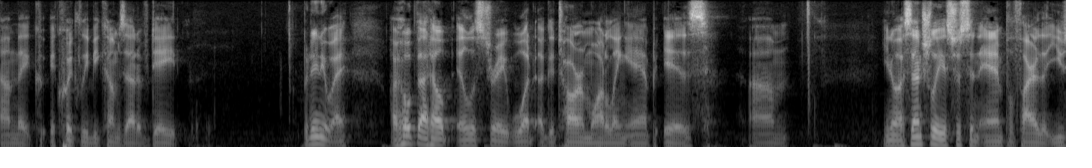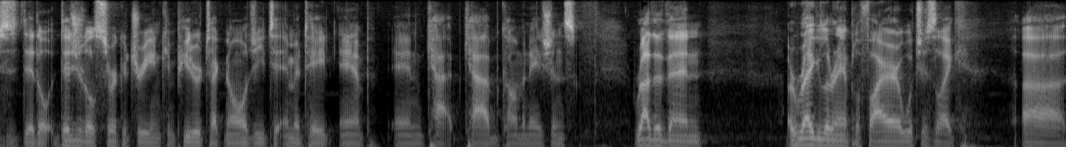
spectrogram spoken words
um, it quickly becomes out of date but anyway i hope that helped illustrate what a guitar modeling amp is um, you know essentially it's just an amplifier that uses digital, circuitry and computer technology to imitate amp and cab, cab combinations rather than a regular amplifier which is like uh,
